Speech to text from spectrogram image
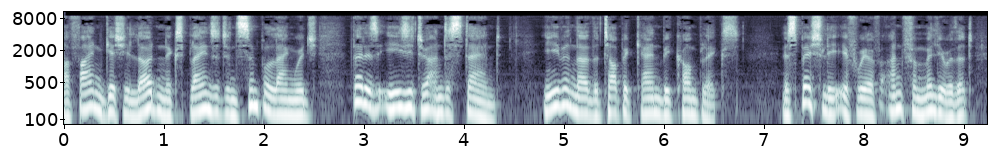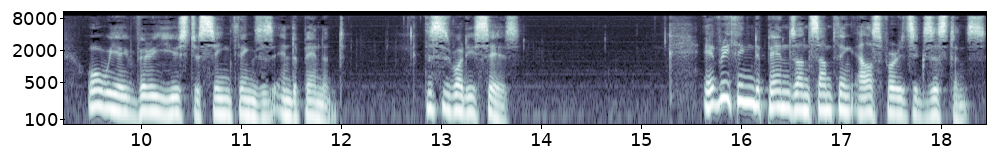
I find Geshe Loden explains it in simple language that is easy to understand, even though the topic can be complex, especially if we are unfamiliar with it or we are very used to seeing things as independent. This is what he says. Everything depends on something else for its existence.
